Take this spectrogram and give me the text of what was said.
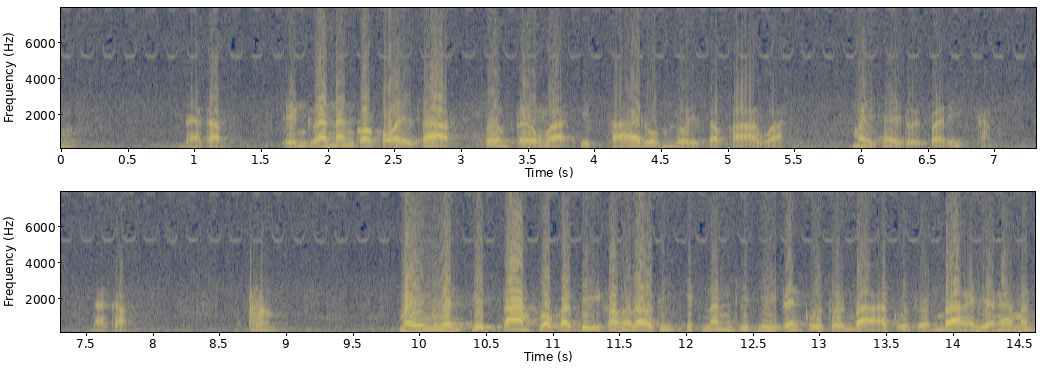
มนะครับ ถึงกระนั้นก็ขอให้ทราบเพิ่มเติมว่า อิทธารมโดยสภาวะ ไม่ใช่โดยปริกับนะครับ ไม่เหมือนจิตตามปกติของเราที่คิดนั่นคิดนี่เป็นกุศลบ้างอกุศลบ้างอย่างนั้นมัน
